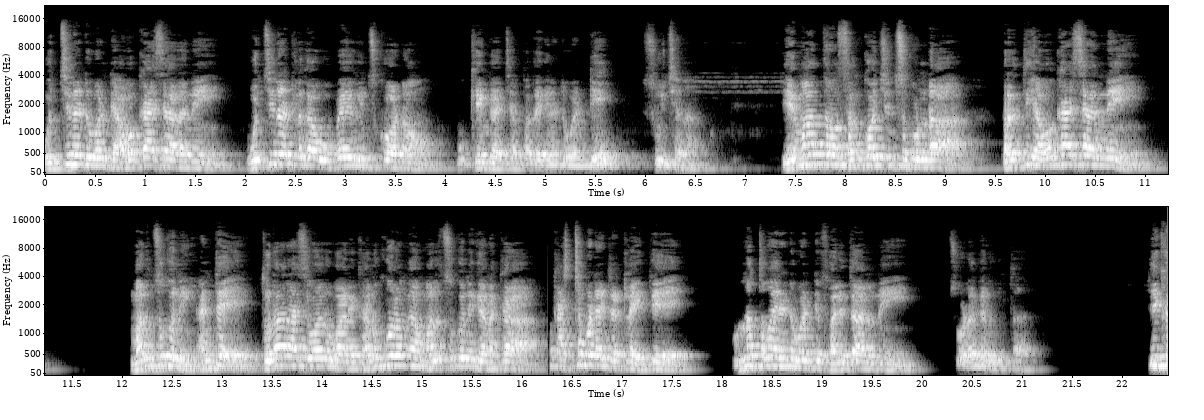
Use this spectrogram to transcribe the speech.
వచ్చినటువంటి అవకాశాలని వచ్చినట్లుగా ఉపయోగించుకోవడం ముఖ్యంగా చెప్పదగినటువంటి సూచన. ఏమాత్రం సంకోచించకుండా ప్రతి అవకాశాన్ని మలుచుకుని అంటే తులారాశి వారు వారికి అనుకూలంగా మలుచుకుని గనక కష్టపడేటట్లయితే ఉన్నతమైనటువంటి ఫలితాలని చూడగలుగుతారు. ఇక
